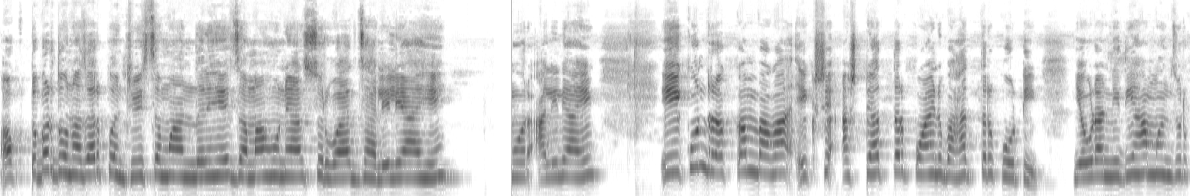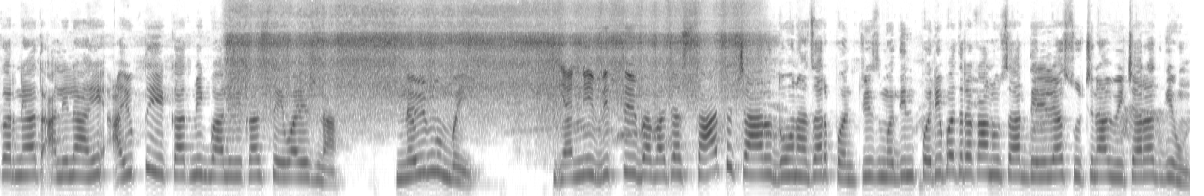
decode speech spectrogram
ऑक्टोबर दोन हजार पंचवीसचं मानधन हे जमा होण्यास सुरुवात झालेली आहे. समोर आलेले आहे एकूण रक्कम बघा एकशे अठ्ठ्याहत्तर पॉईंट बहात्तर कोटी. एवढा निधी हा मंजूर करण्यात आलेला आहे. आयुक्त एकात्मिक बालविकास सेवा योजना नवी मुंबई. यांनी वित्त विभागाच्या सात चार दोन हजार पंचवीसमधील परिपत्रकानुसार दिलेल्या सूचना विचारात घेऊन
